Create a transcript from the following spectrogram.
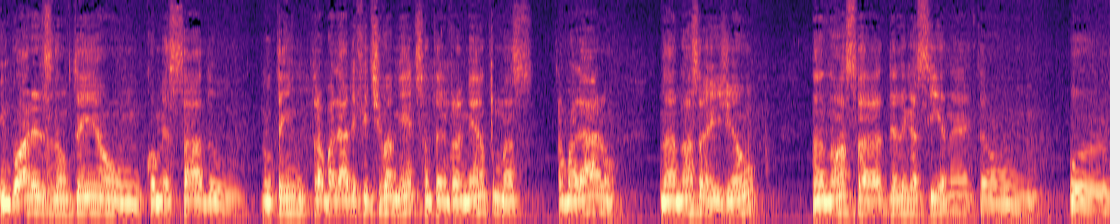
Embora eles não tenham começado, não tenham trabalhado efetivamente Santana Livramento, mas trabalharam na nossa região, na nossa delegacia, né? Então, por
